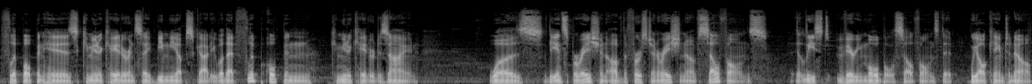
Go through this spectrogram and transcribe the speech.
flip open his communicator and say, "Beam me up, Scotty." Well, that flip open communicator design was the inspiration of the first generation of cell phones, at least very mobile cell phones that we all came to know.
